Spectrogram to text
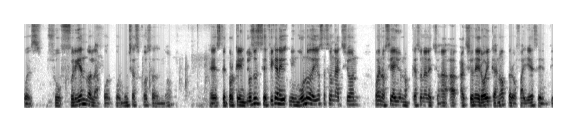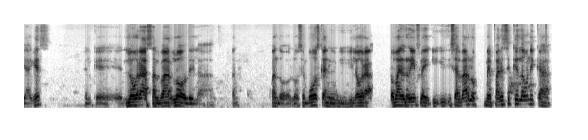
pues sufriéndola por, por muchas cosas, ¿no? Este, porque incluso si se fijan, ninguno de ellos hace una acción, bueno, sí hay uno que hace una acción, acción heroica, ¿no? Pero fallece Diagues, el que logra salvarlo de la, cuando los emboscan y, y, logra tomar el rifle y, y, salvarlo, me parece que es la única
